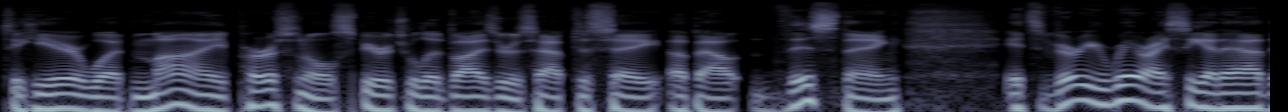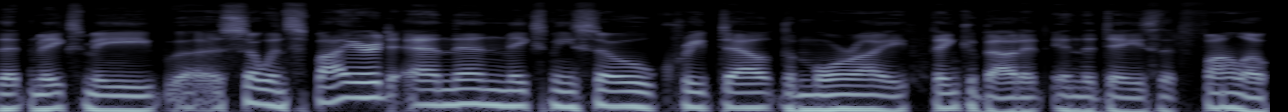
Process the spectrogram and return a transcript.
to hear what my personal spiritual advisors have to say about this thing. It's very rare I see an ad that makes me uh, so inspired and then makes me so creeped out the more I think about it in the days that follow.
